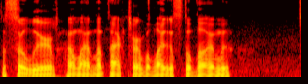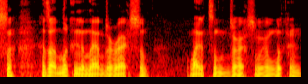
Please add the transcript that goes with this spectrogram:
It's so weird how my, my back turned, the light is still behind me. Because I'm looking in that direction. Light's in the direction you're looking.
